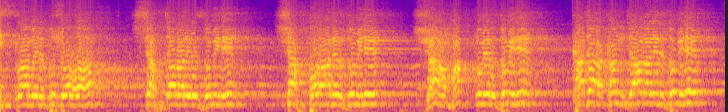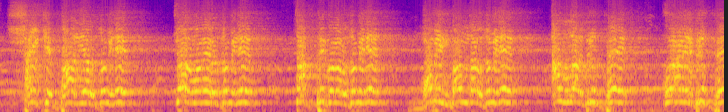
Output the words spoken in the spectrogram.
ইসলামের দূষররা শাহজালালের জমিনে, শাহ পরানের জমিনে, শাহ মাকতুমের জমিনে, খাজা খান জালালের জমিনে, শাইখে বালিয়ার জমিনে, চরমনের জমিনে চাকরিগলার জমিনে, মমিন বান্দার জমিনে, আল্লাহর বিরুদ্ধে, কোরআনের বিরুদ্ধে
